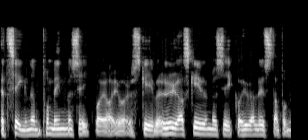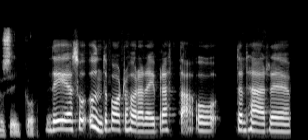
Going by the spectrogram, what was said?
ett signum på min musik, vad jag gör, skriver, hur jag skriver musik och hur jag lyssnar på musik. Och... Det är så underbart att höra dig berätta och den här eh,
